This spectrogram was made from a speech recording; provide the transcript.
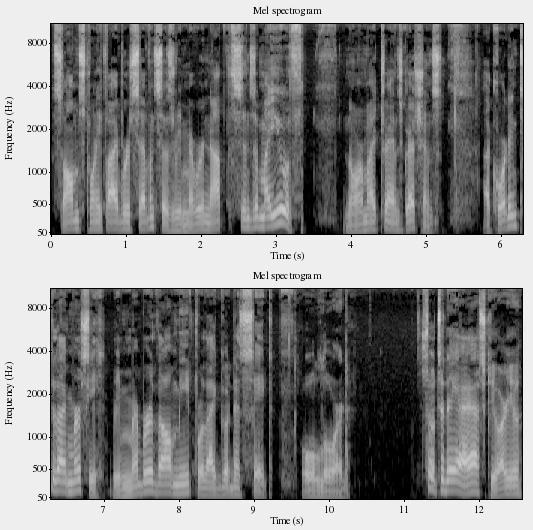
Psalms 25, verse 7 says, Remember not the sins of my youth, nor my transgressions. According to thy mercy, remember thou me for thy goodness' sake, O Lord. So today I ask you, are you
